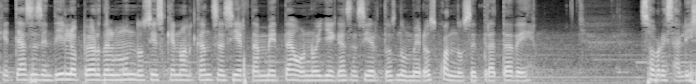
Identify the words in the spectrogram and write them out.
que te hace sentir lo peor del mundo si es que no alcanzas cierta meta o no llegas a ciertos números cuando se trata de sobresalir.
